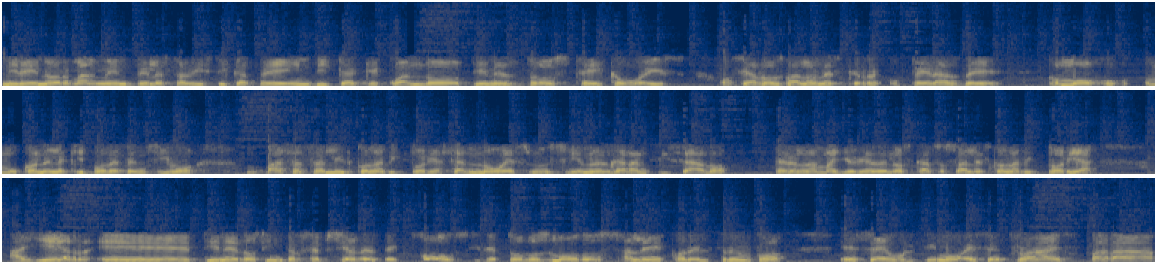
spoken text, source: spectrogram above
Mire, normalmente la estadística te indica que cuando tienes dos takeaways, o sea, dos balones que recuperas de como, como con el equipo defensivo, vas a salir con la victoria. O sea, no es un no es garantizado, pero en la mayoría de los casos sales con la victoria. Ayer eh, tiene dos intercepciones de Foles y de todos modos sale con el triunfo. Ese último, ese drive para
